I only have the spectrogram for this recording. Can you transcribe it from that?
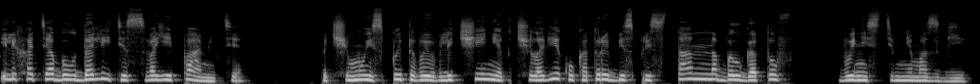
или хотя бы удалить из своей памяти? Почему испытываю влечение к человеку, который беспрестанно был готов вынести мне мозги.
